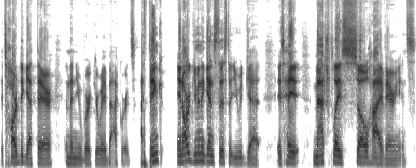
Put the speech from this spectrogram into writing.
It's hard to get there, and then you work your way backwards. I think an argument against this that you would get is, hey, match plays so high variance.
